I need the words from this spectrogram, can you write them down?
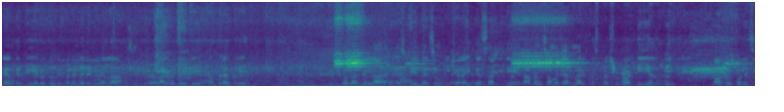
తేదీ ఇరవై తొమ్మిది పన్నెండు రెండు వేల ఇరవై నాలుగో తేదీ అర్ధరాత్రి ఈస్ట్ గోదావరి జిల్లా ఎస్పీ నరసింహ కిషోర్ ఐపీఎస్ సార్కి రాబడిన సమాచారం మేరకు special party SP local police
